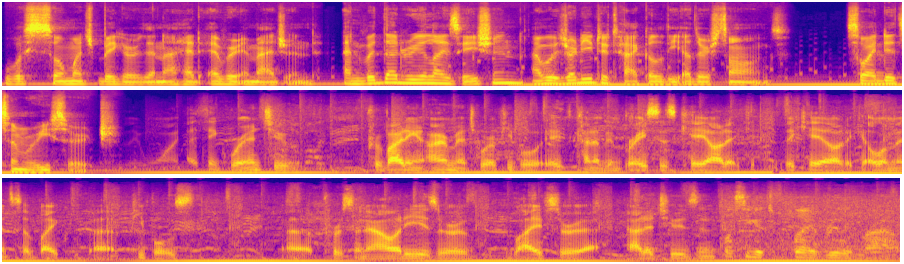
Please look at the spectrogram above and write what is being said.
was so much bigger than I had ever imagined. And with that realization, I was ready to tackle the other songs. So I did some research. I think we're into providing an environment where people it kind of embraces chaotic the chaotic elements of like uh, people's uh, personalities or lives or attitudes. And plus, you get to play really loud.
